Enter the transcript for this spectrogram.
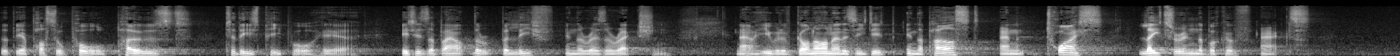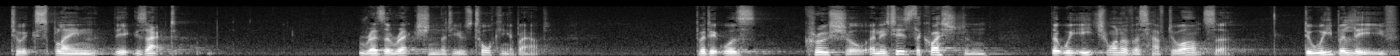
that the Apostle Paul posed to these people here. It is about the belief in the resurrection. Now, he would have gone on as he did in the past and twice later in the book of Acts to explain the exact resurrection that he was talking about. But it was crucial, and it is the question that we each one of us have to answer. Do we believe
